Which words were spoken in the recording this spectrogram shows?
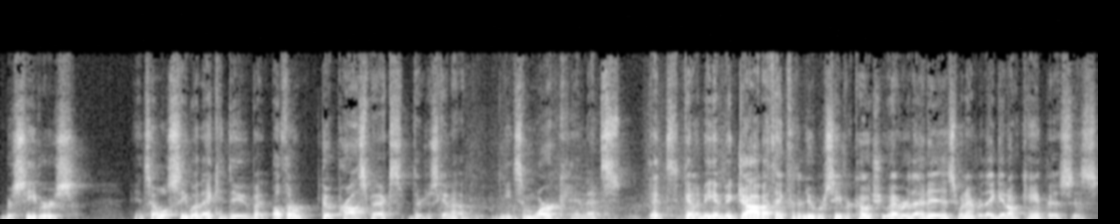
receivers. And so we'll see what they can do. But both are good prospects. They're just going to need some work. And that's that's going to be a big job, I think, for the new receiver coach, whoever that is, whenever they get on campus, is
